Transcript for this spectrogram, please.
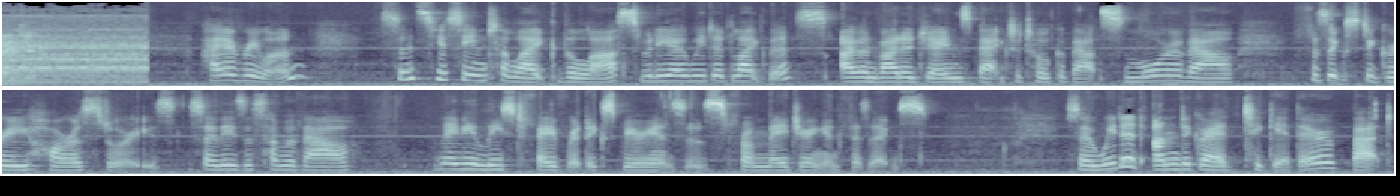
magic. Hi everyone. Since you seem to like the last video we did like this, I've invited James back to talk about some more of our physics degree horror stories. So these are some of our maybe least favourite experiences from majoring in physics. So we did undergrad together, but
